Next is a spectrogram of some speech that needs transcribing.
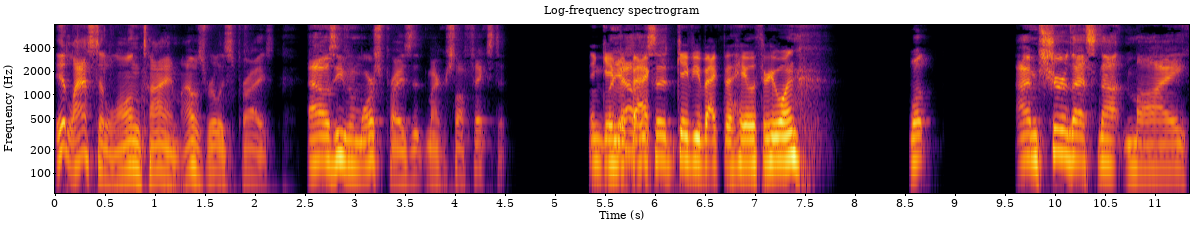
It lasted a long time. I was really surprised. And I was even more surprised that Microsoft fixed it. and gave yeah, it back. said- gave you back the Halo Three one. Well, I'm sure that's not my.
